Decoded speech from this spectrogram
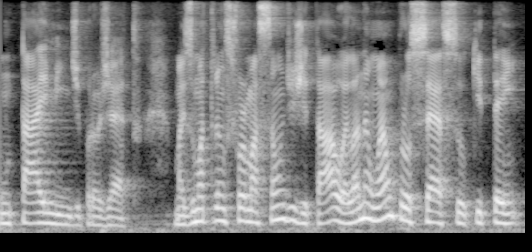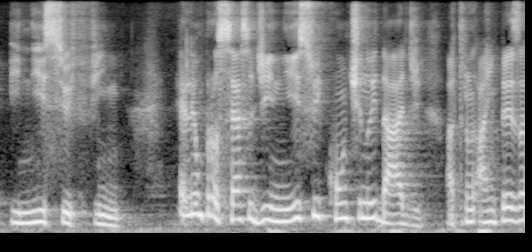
um timing de projeto. Mas uma transformação digital, ela não é um processo que tem início e fim. Ele é um processo de início e continuidade. A, a, empresa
